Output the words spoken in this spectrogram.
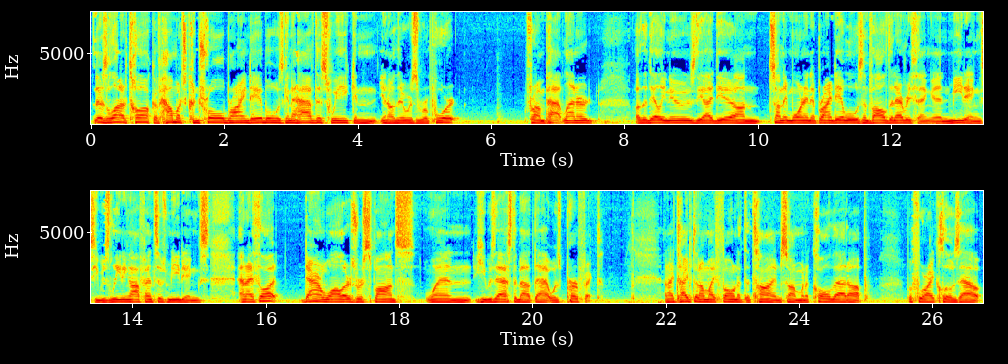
there's a lot of talk of how much control Brian Daboll was going to have this week, and you know, there was a report from Pat Leonard of the Daily News, the idea on Sunday morning that Brian Daboll was involved in everything and meetings. He was leading offensive meetings, and I thought Darren Waller's response when he was asked about that was perfect. And I typed it on my phone at the time, so I'm going to call that up before I close out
